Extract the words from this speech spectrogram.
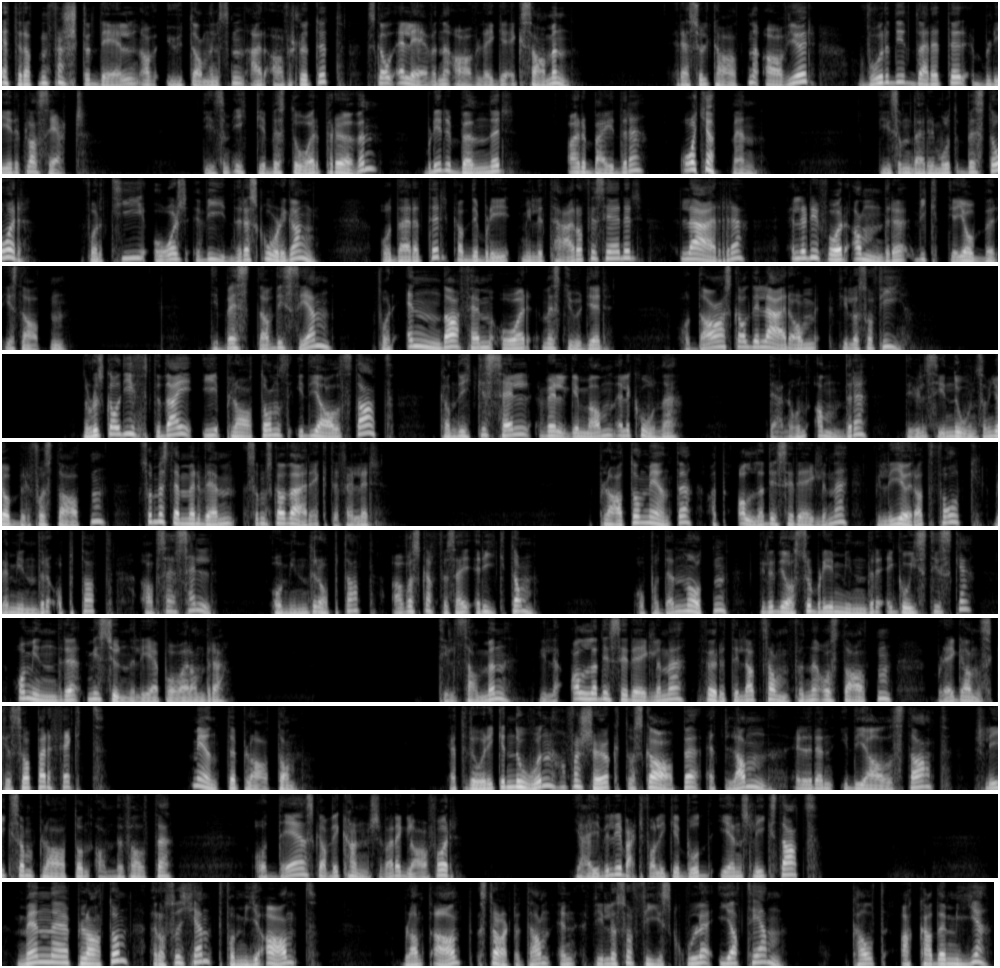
Etter at den første delen av utdannelsen er avsluttet, skal elevene avlegge eksamen. Resultatene avgjør hvor de deretter blir plassert. De som ikke består prøven, blir bønder, arbeidere og kjøpmenn. De som derimot består, får ti års videre skolegang, og deretter kan de bli militæroffiserer, lærere, eller de får andre viktige jobber i staten. De beste av disse igjen får enda fem år med studier, og da skal de lære om filosofi. Når du skal gifte deg i Platons idealstat, kan du ikke selv velge mann eller kone. Det er noen andre, det vil si noen som jobber for staten, som bestemmer hvem som skal være ektefeller. Platon mente at alle disse reglene ville gjøre at folk ble mindre opptatt av seg selv, og mindre opptatt av å skaffe seg rikdom. Og på den måten ville de også bli mindre egoistiske og mindre misunnelige på hverandre. Til sammen ville alle disse reglene føre til at samfunnet og staten ble ganske så perfekt, mente Platon. Jeg tror ikke noen har forsøkt å skape et land eller en idealstat slik som Platon anbefalte, og det skal vi kanskje være glad for. Jeg ville i hvert fall ikke bodd i en slik stat. Men eh, Platon er også kjent for mye annet. Blant annet startet han en filosofiskole i Aten, kalt Akademiet.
